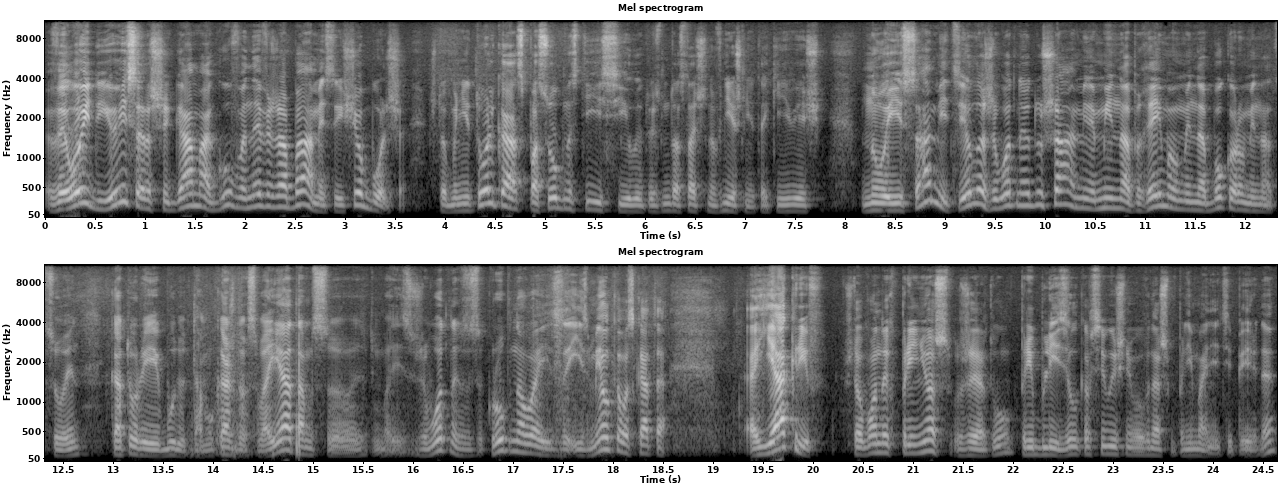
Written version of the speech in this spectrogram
Веоид юисар шигама гува невежабамис, еще больше, чтобы не только способности и силы, то есть ну, достаточно внешние такие вещи, но и сами тело, животная душа, мина бгейма, мина бокару, мина цоин, которые будут там у каждого своя, там с, из животных, из крупного, из, из мелкого скота. Якрив, чтобы он их принес в жертву, приблизил ко Всевышнему в нашем понимании теперь, да?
